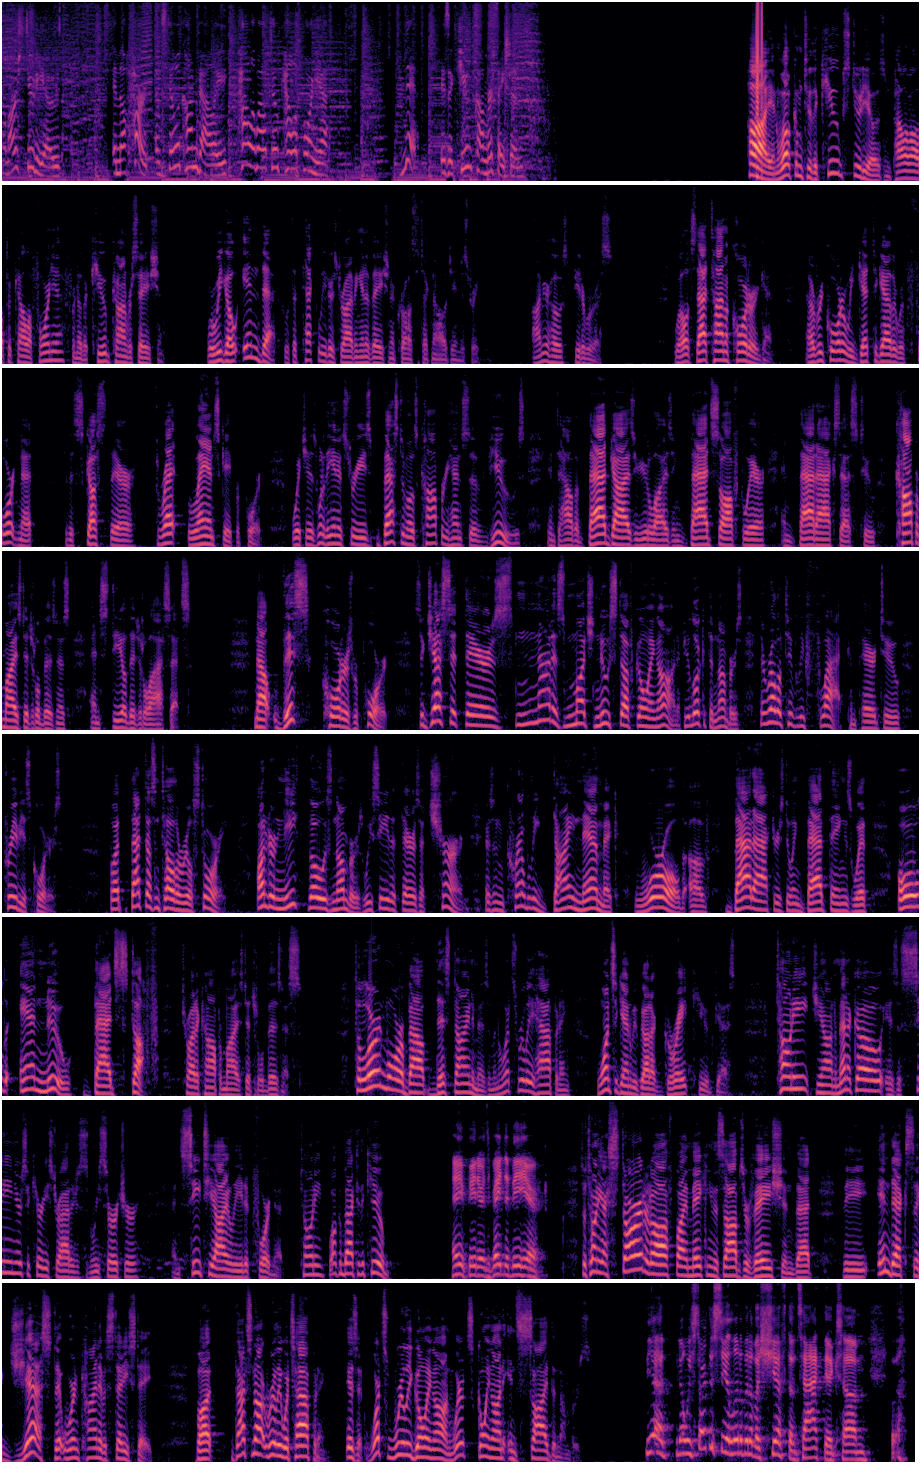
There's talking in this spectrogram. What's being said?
from our studios in the heart of Silicon Valley, Palo Alto, California. This is a CUBE Conversation. Hi, and welcome to the CUBE studios in Palo Alto, California for another CUBE Conversation, where we go in depth with the tech leaders driving innovation across the technology industry. I'm your host, Peter Burris. Well, it's that time of quarter again. Every quarter we get together with Fortinet to discuss their threat landscape report, which is one of the industry's best and most comprehensive views into how the bad guys are utilizing bad software and bad access to compromise digital business and steal digital assets. Now, this quarter's report suggests that there's not as much new stuff going on. If you look at the numbers, they're relatively flat compared to previous quarters. But that doesn't tell the real story. Underneath those numbers, we see that there's a churn. There's an incredibly dynamic world of bad actors doing bad things with old and new bad stuff to try to compromise digital business. To learn more about this dynamism and what's really happening, once again, we've got a great CUBE guest. Tony Giandomenico is a senior security strategist and researcher and CTI lead at Fortinet. Tony, welcome back to theCUBE. Hey Peter, it's great to be here. So Tony, I started off by making this observation that the index suggests that we're in kind of a steady state, but that's not really what's happening, is it? What's really going on? What's going on inside the numbers? Yeah, you know, we start to see a little bit of a shift of tactics. Um,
